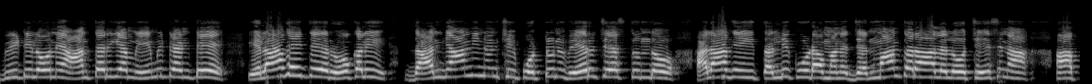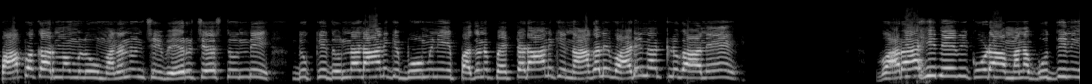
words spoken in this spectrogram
వీటిలోనే ఆంతర్యం ఏమిటంటే ఎలాగైతే రోకలి ధాన్యాన్ని నుంచి పొట్టును వేరు చేస్తుందో అలాగే ఈ తల్లి కూడా మన జన్మాంతరాలలో చేసిన ఆ పాపకర్మములు మన నుంచి వేరు చేస్తుంది. దుక్కి దున్నడానికి భూమిని పదును పెట్టడానికి నాగలి వాడినట్లుగానే వారాహిదేవి కూడా మన బుద్ధిని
